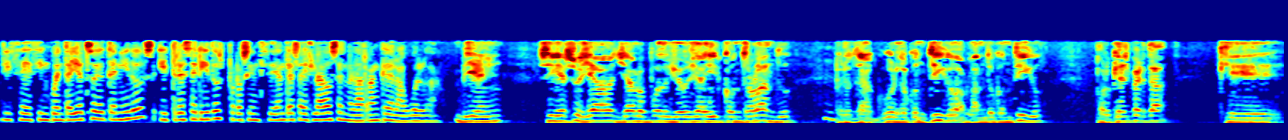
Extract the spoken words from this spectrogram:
dice 58 detenidos y 3 heridos por los incidentes aislados en el arranque de la huelga. Bien, sí, eso ya, ya lo puedo yo ya ir controlando, pero de acuerdo contigo, hablando contigo, porque es verdad que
